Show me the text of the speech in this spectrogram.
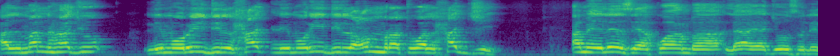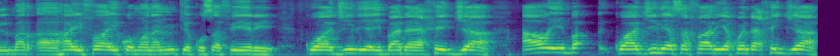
almanhaju limuridi lumratu walhaji ameeleza ya kwamba la yajuzu lilmara haifai kwa mwanamke kusafiri kwa ajili ya ibada ya hija au iba, kwa ajili ya safari ya kwenda hija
